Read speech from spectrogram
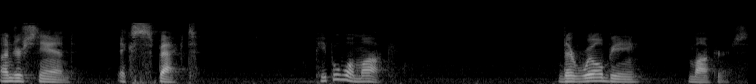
understand, expect. People will mock. There will be mockers.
